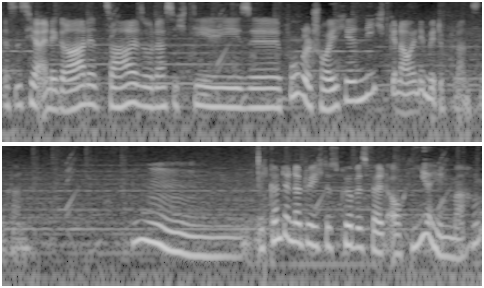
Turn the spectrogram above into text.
Es ist hier eine gerade Zahl, sodass ich diese Vogelscheuche nicht genau in die Mitte pflanzen kann. Hm. Ich könnte natürlich das Kürbisfeld auch hier hin machen.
